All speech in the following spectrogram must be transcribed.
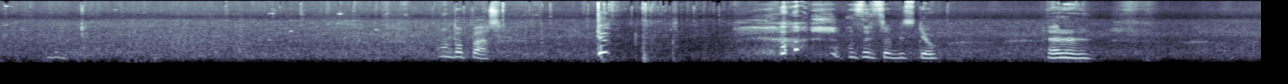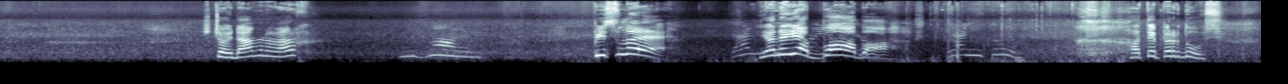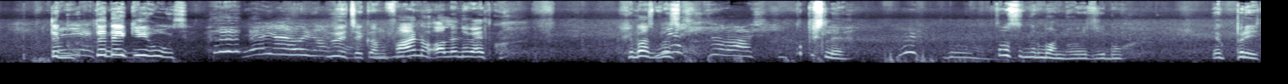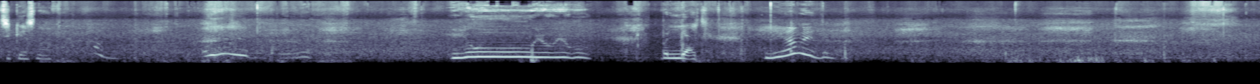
Вон до пес. Ти! Он це собі стів. Що, йдемо наверх? Не знаю. Пішли! Я, Я не є баба, я не трус. а ти пердусь. Ти, ти дикий гусь. Дивіться, як там файно, але не видко. Хіба з. Страшно. Та пішли. Та вас нормально говорить зібав. Як прицики знати. Ю-ю-ю. Блять. Я вийду.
